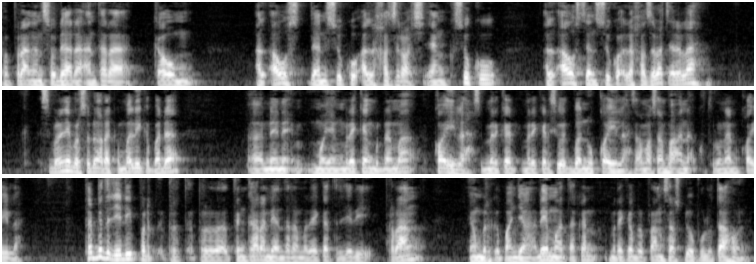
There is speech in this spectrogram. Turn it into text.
peperangan saudara antara kaum Al-Aus dan suku Al-Khazraj. Yang suku Al-Aus dan suku Al-Khazraj adalah sebenarnya bersaudara kembali kepada uh, nenek moyang mereka yang bernama Qailah. Mereka mereka disebut Banu Qailah, sama-sama anak keturunan Qailah. Tapi terjadi pertengkaran di antara mereka, terjadi perang yang berkepanjangan. Ada yang mengatakan mereka berperang 120 tahun.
